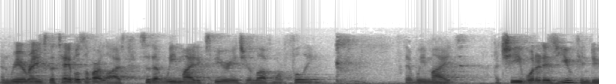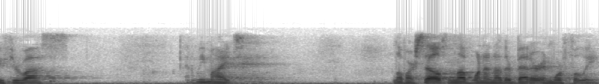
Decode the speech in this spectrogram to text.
and rearrange the tables of our lives so that we might experience your love more fully, that we might achieve what it is you can do through us. And we might love ourselves and love one another better and more fully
